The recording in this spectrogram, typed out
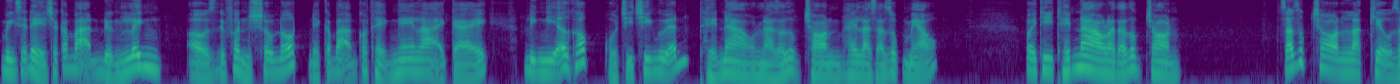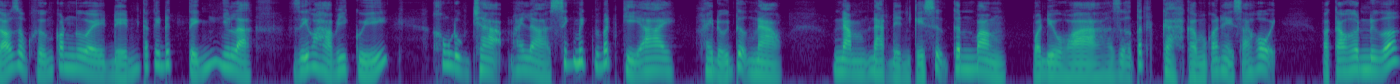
Mình sẽ để cho các bạn đường link ở dưới phần show note để các bạn có thể nghe lại cái định nghĩa gốc của chị Chi Nguyễn, thế nào là giáo dục tròn hay là giáo dục méo. Vậy thì thế nào là giáo dục tròn? Giáo dục tròn là kiểu giáo dục hướng con người đến các cái đức tính như là dĩ hòa vi quý, không đụng chạm hay là xích mích với bất kỳ ai hay đối tượng nào, nằm đạt đến cái sự cân bằng và điều hòa giữa tất cả các mối quan hệ xã hội và cao hơn nữa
